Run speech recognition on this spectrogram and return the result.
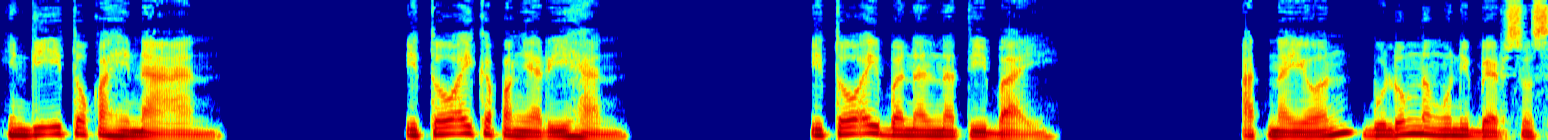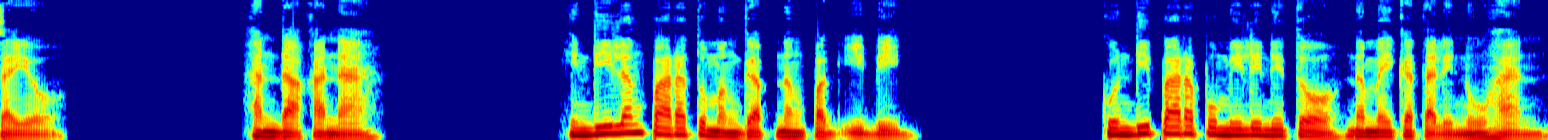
Hindi ito kahinaan. Ito ay kapangyarihan. Ito ay banal na tibay. At ngayon, bulong ng universo sa iyo. Handa ka na. Hindi lang para tumanggap ng pag-ibig, kundi para pumili nito na may katalinuhan.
